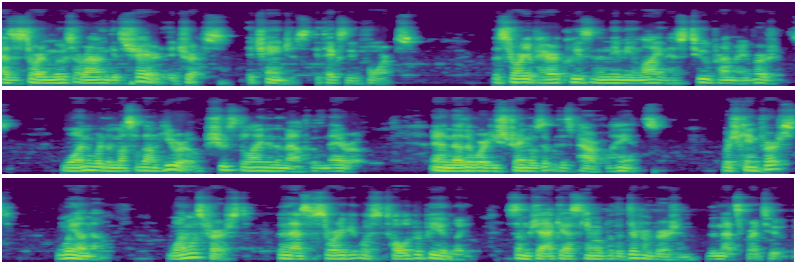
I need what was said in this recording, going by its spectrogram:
As a story moves around and gets shared, it drifts, it changes, it takes new forms. The story of Heracles and the Nemean lion has two primary versions. One where the muscle bound hero shoots the lion in the mouth with an arrow, and another where he strangles it with his powerful hands. Which came first? We don't know. One was first, then, as the story was told repeatedly, some jackass came up with a different version, then that spread too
